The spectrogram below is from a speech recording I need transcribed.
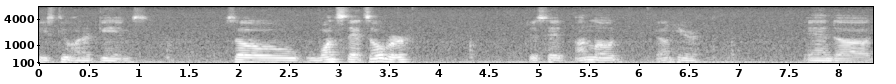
these 200 games. So once that's over just hit unload down here. And uh,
